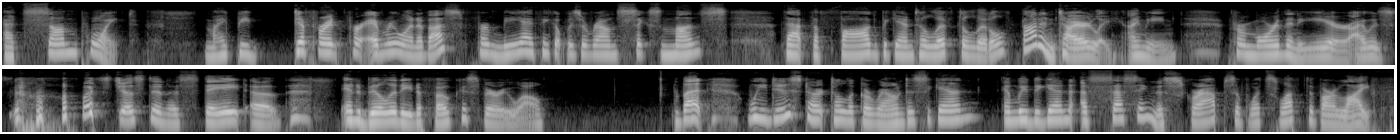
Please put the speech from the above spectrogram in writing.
at some point. Might be different for every one of us. For me, I think it was around six months that the fog began to lift a little. Not entirely, I mean, for more than a year. I was was just in a state of inability to focus very well. But we do start to look around us again and we begin assessing the scraps of what's left of our life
